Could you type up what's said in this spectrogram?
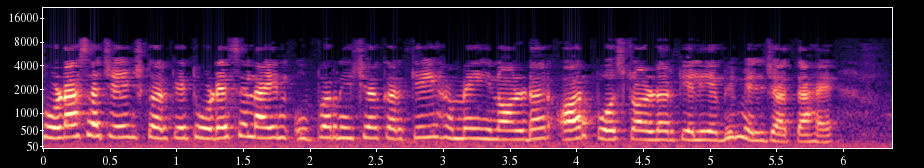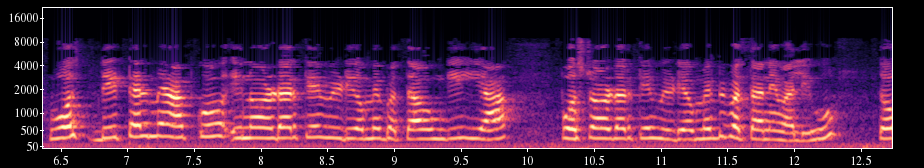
थोड़ा सा चेंज करके, थोड़े से लाइन ऊपर नीचे करके ही हमें इन ऑर्डर और पोस्ट ऑर्डर के लिए भी मिल जाता है। वो डिटेल में आपको इन ऑर्डर के वीडियो में बताऊँगी या पोस्ट ऑर्डर के वीडियो में भी बताने वाली हूँ। तो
